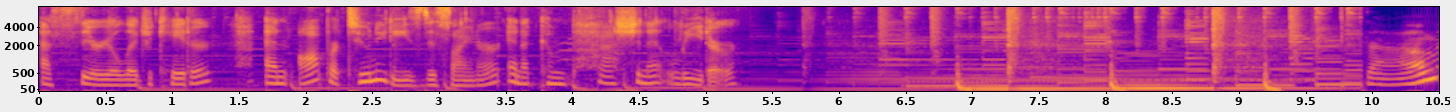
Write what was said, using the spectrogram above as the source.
a serial educator, an opportunities designer, and a compassionate leader. Awesome.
